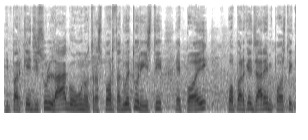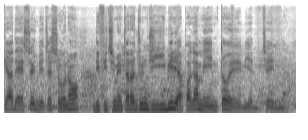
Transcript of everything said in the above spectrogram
i parcheggi sul lago, uno trasporta due turisti e poi può parcheggiare in posti che adesso invece sono difficilmente raggiungibili a pagamento e via dicendo.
